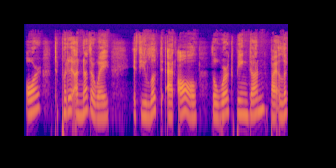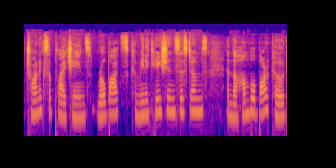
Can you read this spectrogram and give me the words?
Or, to put it another way, if you looked at all the work being done by electronic supply chains, robots, communication systems, and the humble barcode,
